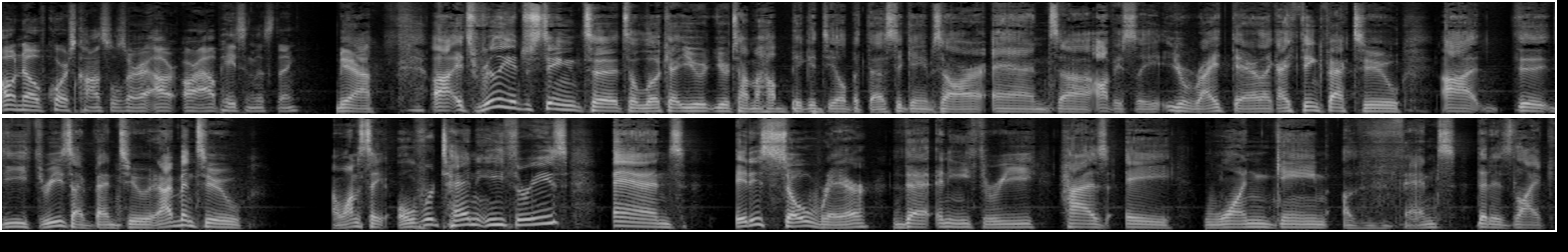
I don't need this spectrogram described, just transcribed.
oh no, of course consoles are are, are outpacing this thing. Yeah, uh, it's really interesting to to look at. You you're talking about how big a deal Bethesda games are, and uh, obviously you're right there. Like I think back to uh, the the E3s I've been to, and I've been to, I want to say over ten E3s, and it is so rare that an E3 has a one game event that is like,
